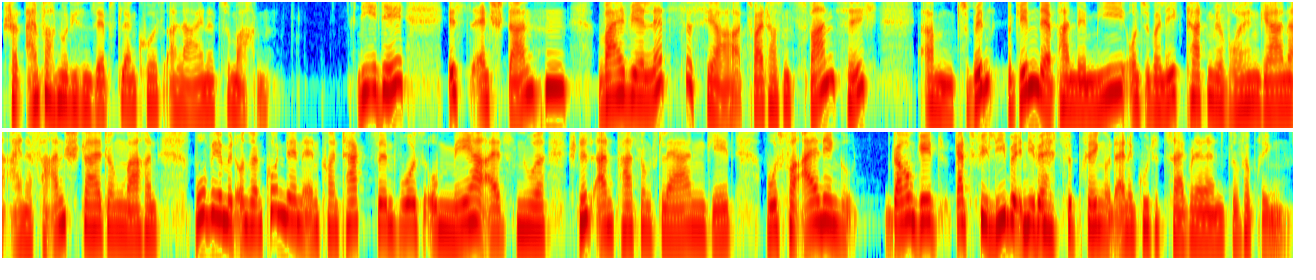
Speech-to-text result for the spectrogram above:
statt einfach nur diesen Selbstlernkurs alleine zu machen. Die Idee ist entstanden, weil wir letztes Jahr 2020 ähm, zu Beginn der Pandemie uns überlegt hatten, wir wollen gerne eine Veranstaltung machen, wo wir mit unseren Kundinnen in Kontakt sind, wo es um mehr als nur Schnittanpassungslernen geht, wo es vor allen Dingen darum geht, ganz viel Liebe in die Welt zu bringen und eine gute Zeit miteinander zu verbringen.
